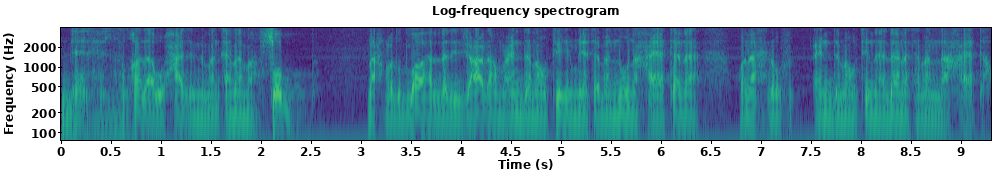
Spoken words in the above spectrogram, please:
لا إله إلا فقال أبو حازم لمن أمامه صب! نحمد الله الذي جعلهم عند موتهم يتمنون حياتنا ونحن عند موتنا لا نتمنى حياتهم.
